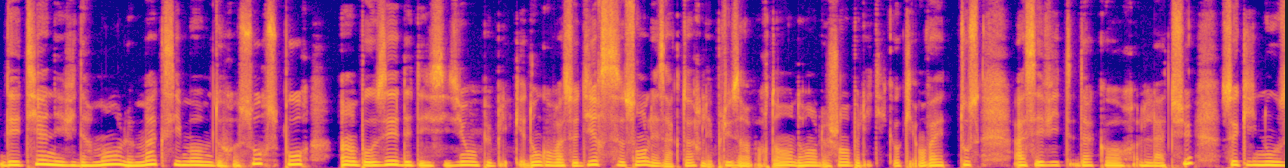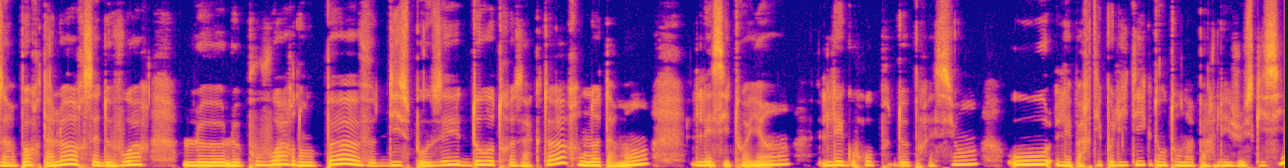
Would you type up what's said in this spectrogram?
détiennent évidemment le maximum de ressources pour imposer des décisions publiques. Et donc on va se dire ce sont les acteurs les plus importants dans le champ politique. Ok, on va être tous assez vite d'accord là-dessus. Ce qui nous importe alors, c'est de voir le pouvoir dont peuvent disposer d'autres acteurs, notamment les citoyens, les groupes de pression ou les partis politiques dont on a parlé jusqu'ici,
